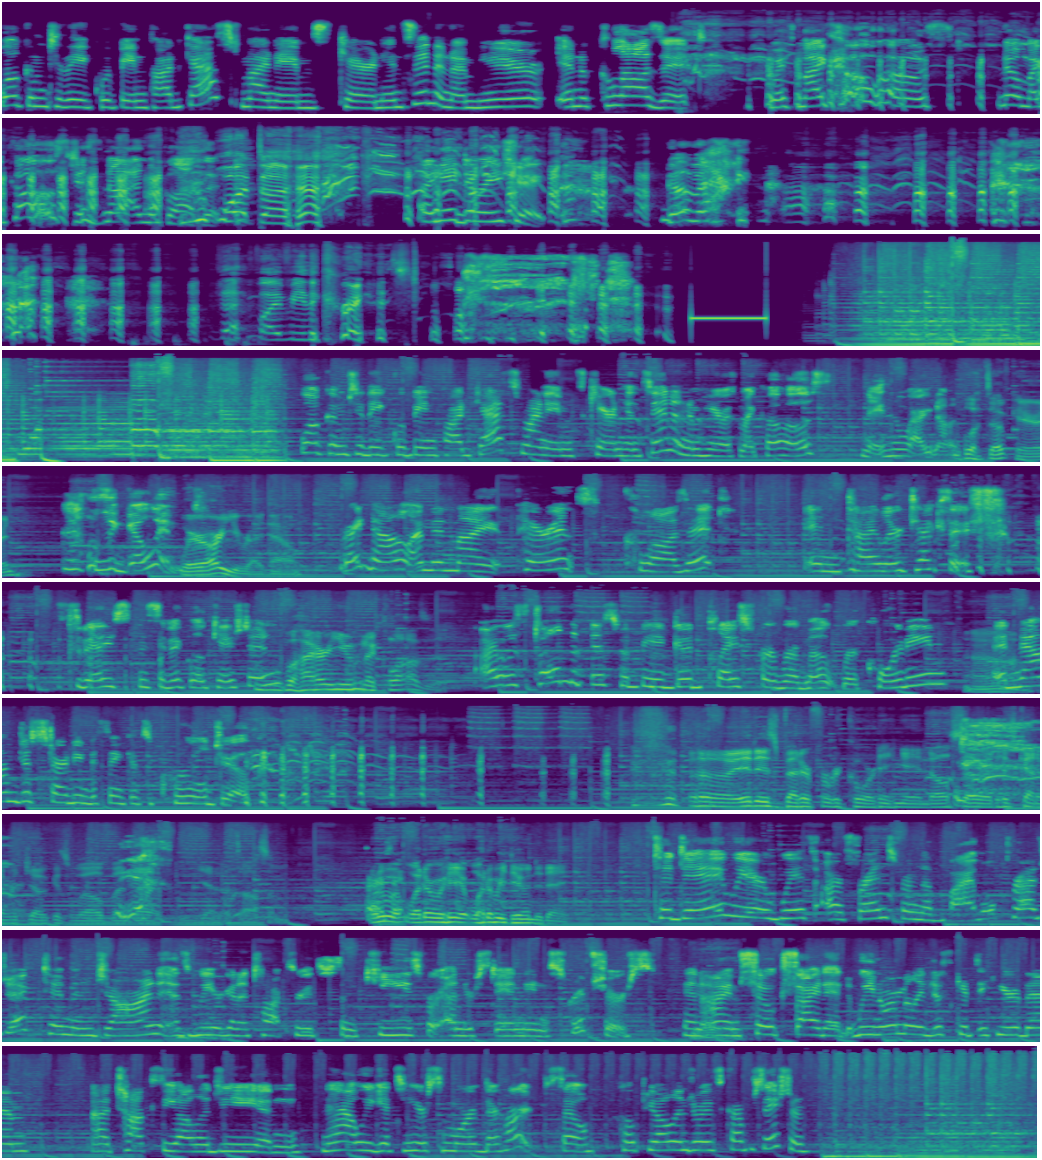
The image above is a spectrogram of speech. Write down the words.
Welcome to the Equipping Podcast. My name's Karen Hinson, and I'm here in a closet with my co-host. No, my co-host is not in the closet. What the heck? I need to reshape. Go back. that might be the greatest one. Welcome to the Equipping Podcast. My name is Karen Hinson, and I'm here with my co-host Nathan Wagnon. What's up, Karen? How's it going? Where are you right now? Right now, I'm in my parents' closet in Tyler, Texas. it's a very specific location. Why are you in a closet? I was told that this would be a good place for remote recording, Oh. and uh-huh. now I'm just starting to think it's a cruel joke. Uh, it is better for recording, and also it is kind of a joke as well. But Yeah. yeah, yeah that's awesome. What are, we, what are we? What are we doing today? Today, we are with our friends from the Bible Project, Tim and Jon, as we are going to talk through some keys for understanding the scriptures. And Yeah. I'm so excited. We normally just get to hear them uh, talk theology, and now we get to hear some more of their heart. So, hope you all enjoy this conversation.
